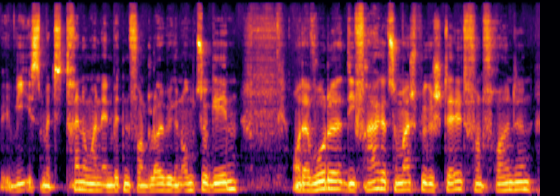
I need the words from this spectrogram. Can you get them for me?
wie ist mit Trennungen inmitten von Gläubigen umzugehen. Und da wurde die Frage zum Beispiel gestellt von Freundinnen,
